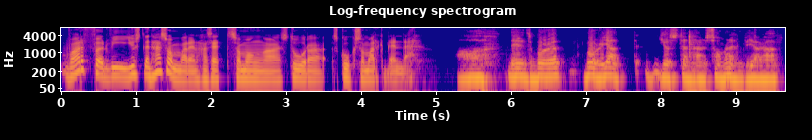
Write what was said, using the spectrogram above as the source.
varför vi just den här sommaren har sett så många stora skogs och markbränder. Ja, det har inte börjat just den här sommaren. Vi har haft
